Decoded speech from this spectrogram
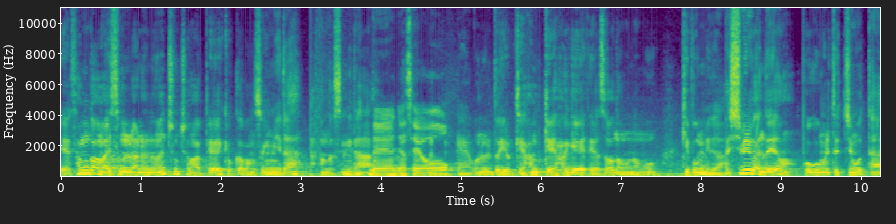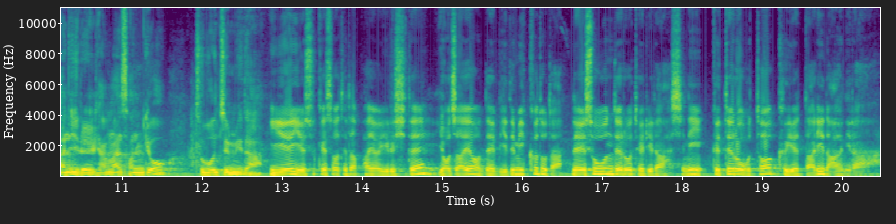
예, 삶과 말씀을 나누는 충청앞의 교과 방송입니다. 반갑습니다. 네, 안녕하세요. 네, 오늘도 이렇게 함께 하게 되어서 너무너무 기쁩니다. 10일간데요. 복음을 듣지 못한 이를 향한 선교 두 번째입니다. 이에 예수께서 대답하여 이르시되 여자여 내 믿음이 크도다 내 소원대로 되리라 하시니 그때로부터 그의 딸이 나으니라.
